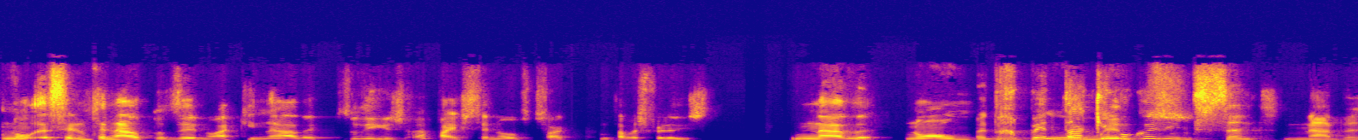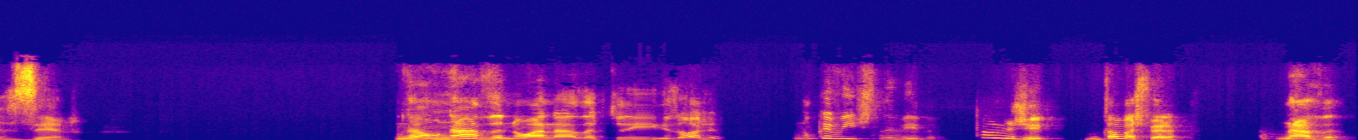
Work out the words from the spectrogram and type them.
Não, a série não tem nada para dizer, não há aqui nada que tu digas, ah pá, isto é novo, de facto, não estava a esperar disto. Nada, não há um. Mas de repente um está aqui uma coisa interessante, nada, zero. Não, nada, não há nada que tu digas, olha, nunca vi isto na vida, está no giro, não estava à espera, nada.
